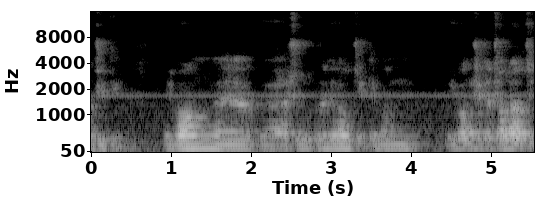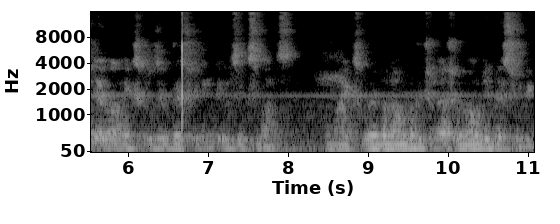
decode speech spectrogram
উচিতই। এবং শুরু করে দেওয়া উচিত এবং এবং সেটা চলা উচিত এবং exclusive breast feeding till six months মানে এক্সক্লুসিভ মানে অন্য কিছু না, শুধু অনলি ব্রেস্ট ফিডিং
